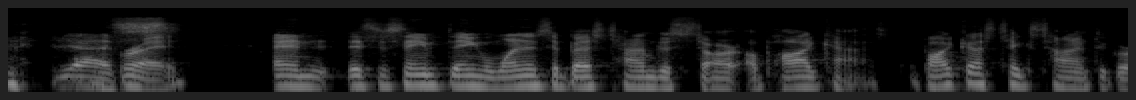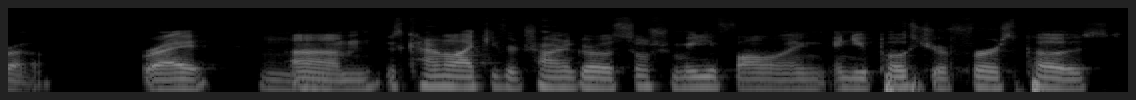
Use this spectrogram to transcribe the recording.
yes. right. And it's the same thing. When is the best time to start a podcast? A podcast takes time to grow, right? Mm-hmm. Um, it's kind of like if you're trying to grow a social media following and you post your first post,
